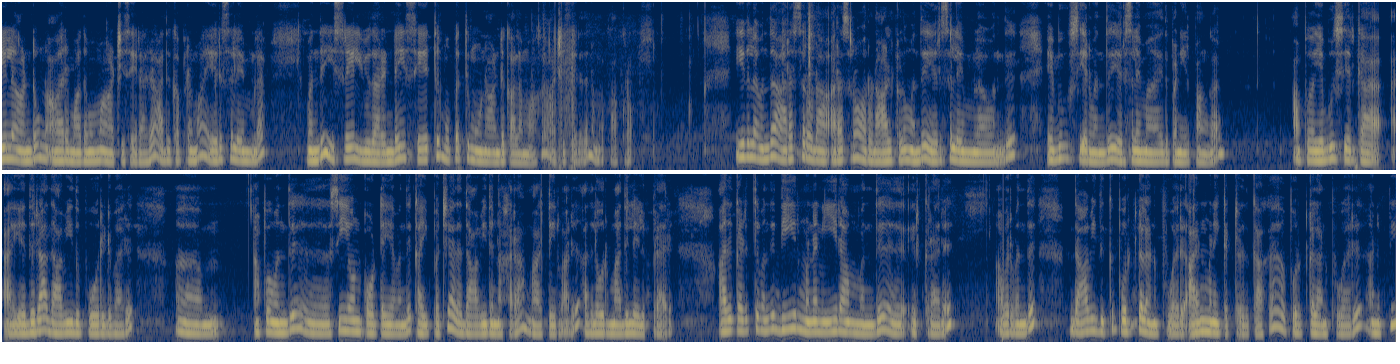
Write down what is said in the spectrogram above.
ஏழு ஆண்டும் ஆறு மாதமும் ஆட்சி செய்கிறாரு அதுக்கப்புறமா எருசலேமில் வந்து இஸ்ரேல் யூதா ரெண்டையும் சேர்த்து முப்பத்தி மூணு ஆண்டு காலமாக ஆட்சி செய்கிறத நம்ம பார்க்குறோம். இதில் வந்து அரசரோட அரசரும் அவரோட ஆட்களும் வந்து எருசலேமில் வந்து எபூசியர் வந்து எருசலேமை இது பண்ணியிருப்பாங்க. அப்போ எபூசியருக்கு எதிராக தாவீது போரிடுவார். அப்போ வந்து சியோன் கோட்டையை வந்து கைப்பற்றி அதை தாவீது நகராக மாற்றிடுவார் அதில் ஒரு மதில் எழுப்புறாரு. அதுக்கடுத்து வந்து தீர் மன்னன் ஈராம் வந்து இருக்கிறாரு. அவர் வந்து தாவீதுக்கு பொருட்கள் அனுப்புவார். அரண்மனை கட்டுறதுக்காக பொருட்கள் அனுப்புவார். அனுப்பி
